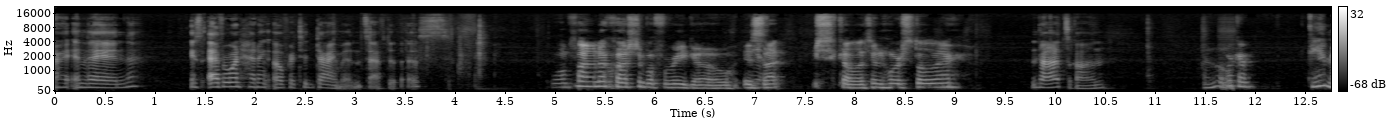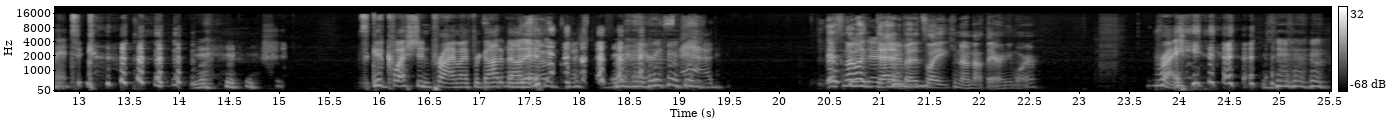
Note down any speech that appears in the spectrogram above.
Alright, and then is everyone heading over to Diamonds after this? One final question before we go. Is Yeah. that skeleton horse still there? No, it's gone. Oh, Okay. damn it! It's a good question, Prime. I forgot about Yeah. it. Very sad. It's not like dead, but it's like, you know, not there anymore. Right. I mean,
